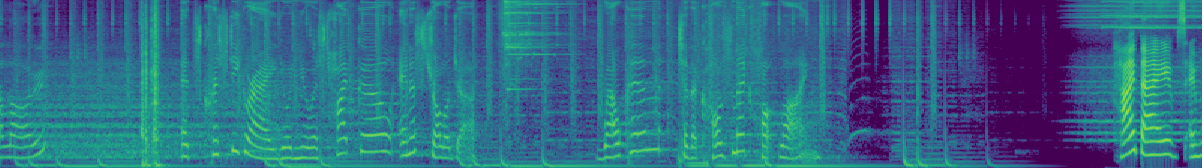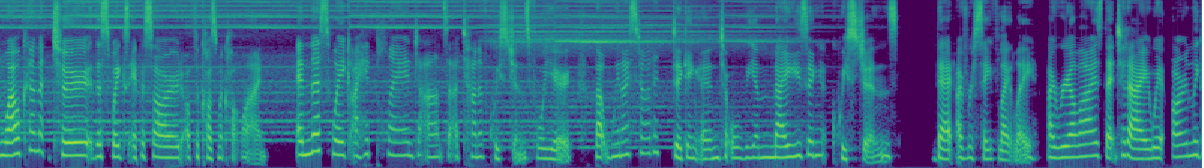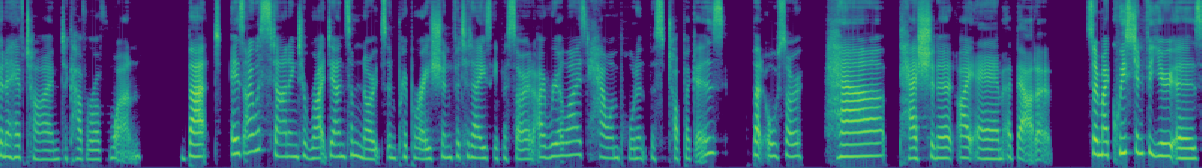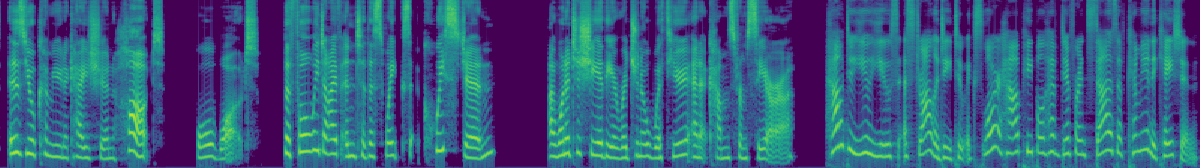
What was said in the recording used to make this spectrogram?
Hello? It's Christy Gray, your newest hype girl and astrologer. Welcome to the Cosmic Hotline. Hi, babes, and welcome to this week's episode of the Cosmic Hotline. And this week, I had planned to answer a ton of questions for you. But when I started digging into all the amazing questions that I've received lately, I realized that today we're only going to have time to cover off one. But as I was starting to write down some notes in preparation for today's episode, I realized how important this topic is, but also how passionate I am about it. So, my question for you is Is your communication hot or what? Before we dive into this week's question, I wanted to share the original with you, and it comes from Sarah. How do you use astrology to explore how people have different styles of communication?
